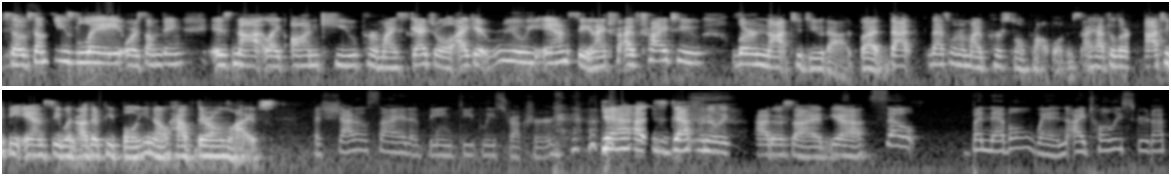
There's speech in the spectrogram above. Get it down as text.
So if something's late or something is not like on cue per my schedule, I get really antsy, and I try, I've tried to learn not to do that. But that that's one of my personal problems. I have to learn not to be antsy when other people, you know, have their own lives. The shadow side of being deeply structured. yeah, it's definitely shadow side. Yeah. So Benebell Wen. I totally screwed up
